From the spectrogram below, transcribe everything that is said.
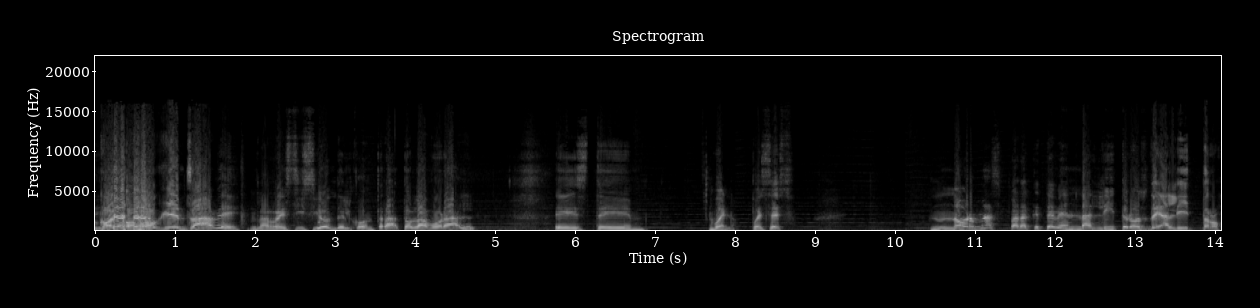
O, con- o- o quién sabe, la rescisión del contrato laboral. Este, bueno, pues eso. Normas para que te vendan litros de a litro.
